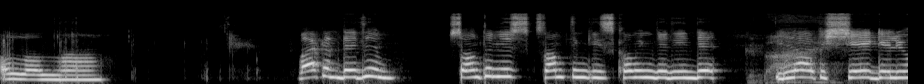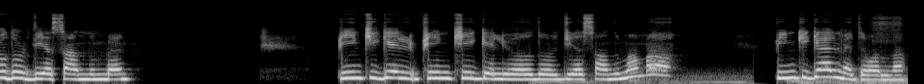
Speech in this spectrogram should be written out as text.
Allah Allah. Bakın dedim. Something is, something is coming dediğinde illa ki şey geliyordur diye sandım ben. Pinky gel Pinky geliyordur diye sandım ama Pinky gelmedi valla.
